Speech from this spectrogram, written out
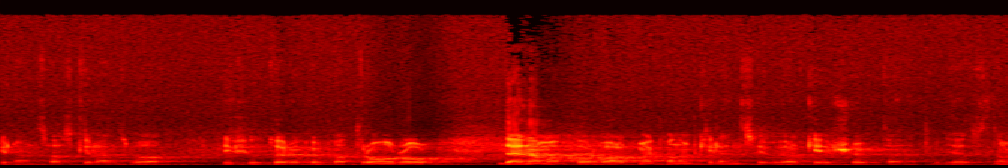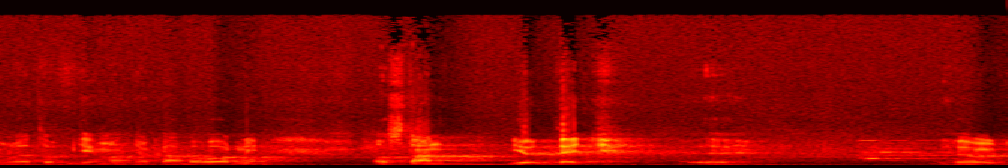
1990-ben a ifjú törökök a trónról, de nem akkor halt meg, hanem 9 évvel később, tehát ugye ezt nem lehet a gyémánt nyakába varni. Aztán jött egy ö, hölgy,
